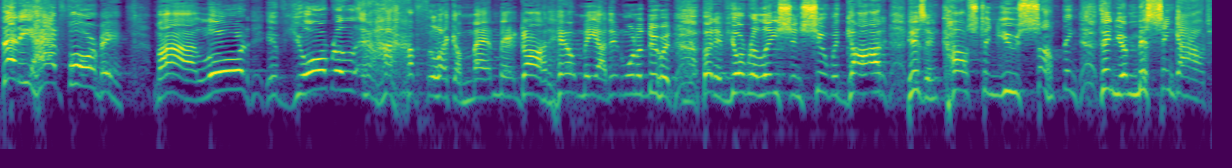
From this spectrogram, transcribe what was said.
that He had for me. My Lord, if your I feel like a madman. God help me. I didn't want to do it, but if your relationship with God isn't costing you something, then you're missing out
